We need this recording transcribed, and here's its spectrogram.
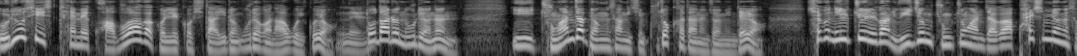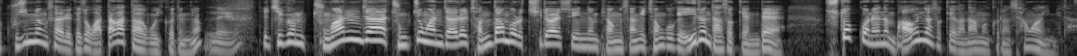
의료 시스템의 과부하가 걸릴 것이다 이런 우려가 나오고 있고요. 네. 또 다른 우려는 이 중환자 병상이 지금 부족하다는 점인데요. 최근 일주일간 위중 중증 환자가 80명에서 90명 사이를 계속 왔다 갔다 하고 있거든요. 네. 지금 중환자 중증 환자를 전담으로 치료할 수 있는 병상이 전국에 75개인데 수도권에는 46개가 남은 그런 상황입니다.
